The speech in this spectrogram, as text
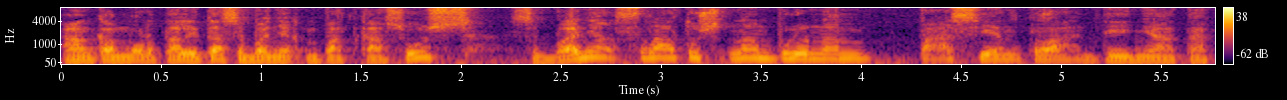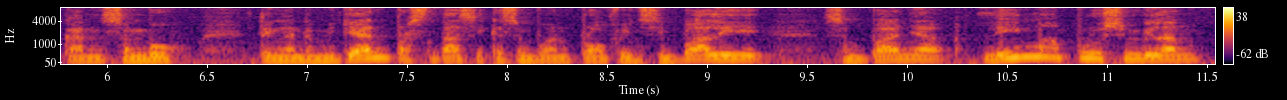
Angka mortalitas sebanyak 4 kasus, sebanyak 166 pasien telah dinyatakan sembuh. Dengan demikian, presentasi kesembuhan Provinsi Bali sebanyak 59,9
